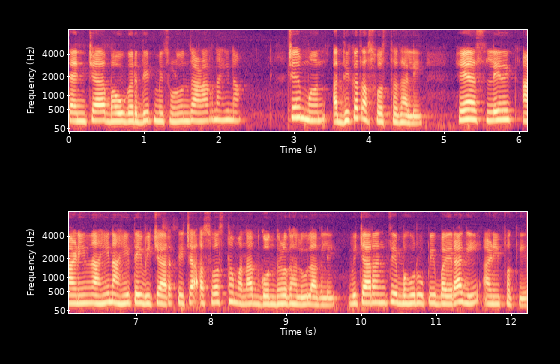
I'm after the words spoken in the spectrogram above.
त्यांच्या भाऊगर्दीत मिसळून जाणार नाही ना? तिचे मन अधिकच अस्वस्थ झाले. हे असले आणि नाही नाही ते विचार तिच्या अस्वस्थ मनात गोंधळ घालू लागले. विचारांचे बहुरूपी बैरागी आणि फकीर.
